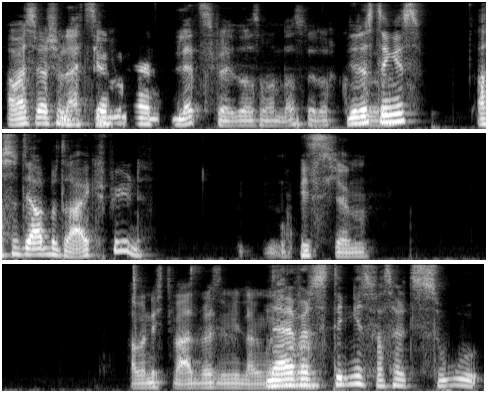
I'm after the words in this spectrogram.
Aber es wäre schon. Vielleicht können wir ein Let's Play das machen, das wäre doch cool. Ja, das? Ding ist, hast du Diablo 3 gespielt? Ein bisschen. Aber nicht weit, weil es irgendwie lang Naja, weil das Ding ist, was halt so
